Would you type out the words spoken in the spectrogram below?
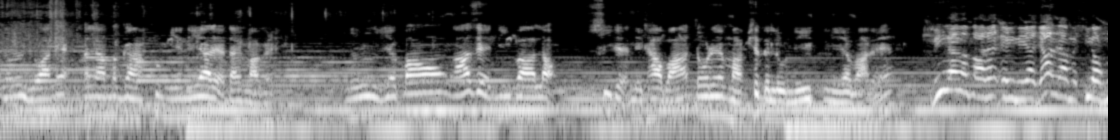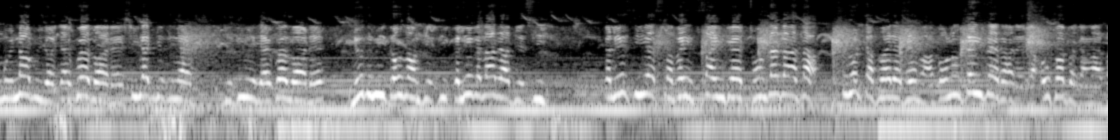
ကျွန်တော်တို့ရွာနဲ့အလံမကန်ခုမြင်နေရတဲ့အတိုင်းပါပဲကျွန်တော်တို့ရပောင်း90နီးပါးလောက်ရှိတဲ့အနေအထားပါတောထဲမှာဖြစ်တယ်လို့နေနေရပါတယ်မိသားမပါတဲ့အိမ်တွေကရရမရှိအောင်မှွေနောက်ပြီးတော့ရိုက်ခွဲသွားတယ်ရှိတဲ့ပစ္စည်းကပစ္စည်းတွေရိုက်ခွဲသွားတယ်မြို့သမီးသုံးဆောင်ပစ္စည်းကလေးကလားတာပစ္စည်း ကလေးစီးရဲ့စပိန်ဆိုင်ကယ်ထွန်သက်ကအစသူတို့တက်ဆွဲတဲ့ထဲမှာအကုန်လုံးတိမ့်ဆက်ထားတယ်ကဥက္ကပကံကစ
